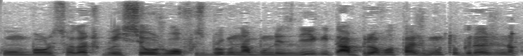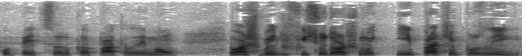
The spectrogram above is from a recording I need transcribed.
com o Borussia Dortmund, venceu o Wolfsburg na Bundesliga, abriu uma vantagem muito grande na competição do campeonato alemão. Eu acho bem difícil o Dortmund ir para a Champions League.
